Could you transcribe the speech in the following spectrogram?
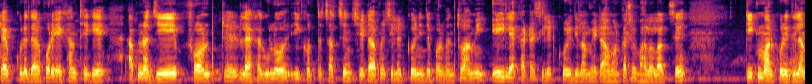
ট্যাপ করে দেওয়ার পরে এখান থেকে আপনারা যে ফ্রন্টের লেখাগুলো ই করতে চাচ্ছেন, সেটা আপনি সিলেক্ট করে নিতে পারবেন। তো আমি এই লেখাটা সিলেক্ট করে দিলাম, এটা আমার কাছে ভালো লাগছে। টিক মার্ক করে দিলাম।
